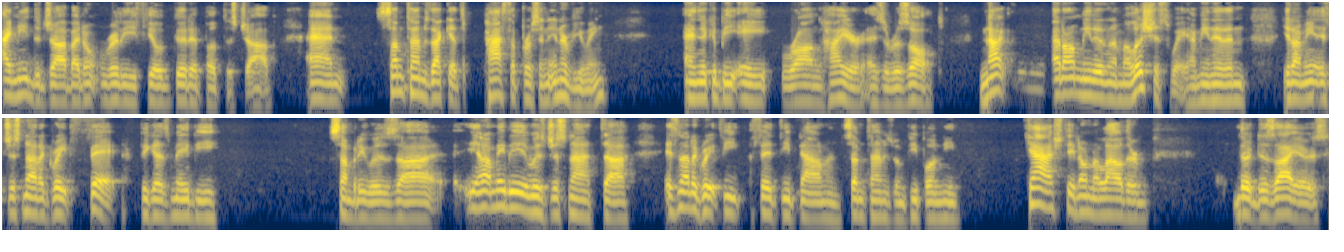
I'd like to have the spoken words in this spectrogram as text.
I need the job. I don't really feel good about this job. And sometimes that gets past the person interviewing, and there could be a wrong hire as a result. Not, mm-hmm. I don't mean it in a malicious way. I mean it in, you know, I mean it's just not a great fit because maybe somebody was, uh, you know, maybe it was just not. Uh, it's not a great fit deep down, and sometimes when people need cash, they don't allow their their desires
